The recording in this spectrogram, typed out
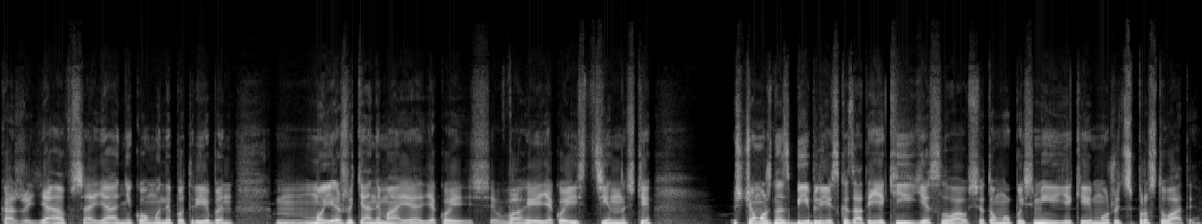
каже: Я все, я нікому не потрібен, моє життя не має якоїсь ваги, якоїсь цінності. Що можна з Біблії сказати? Які є слова у Святому Письмі, які можуть спростувати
